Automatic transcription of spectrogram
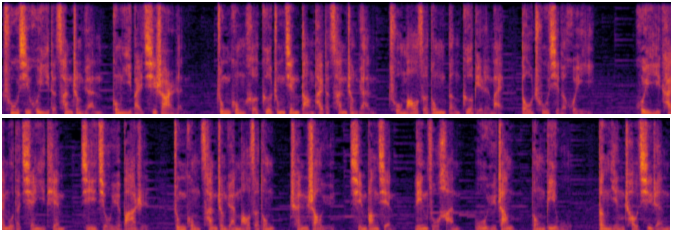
出席会议的参政员共一百七十二人，中共和各中间党派的参政员，除毛泽东等个别人外，都出席了会议。会议开幕的前一天，即九月八日，中共参政员毛泽东、陈少宇、秦邦宪、林祖涵、吴玉章、董必武、邓颖超七人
